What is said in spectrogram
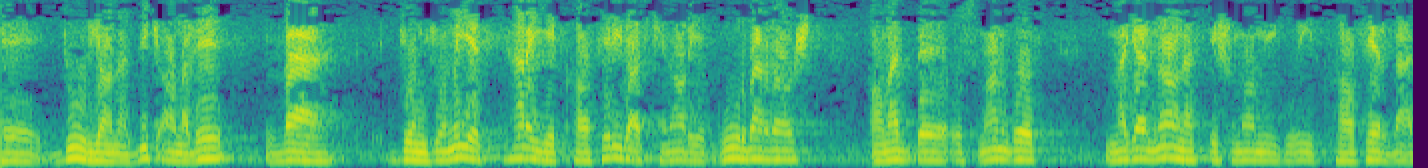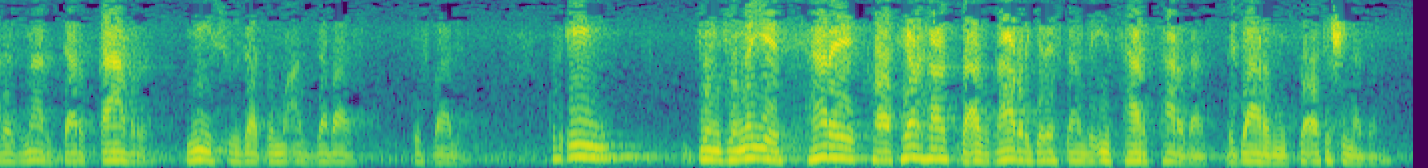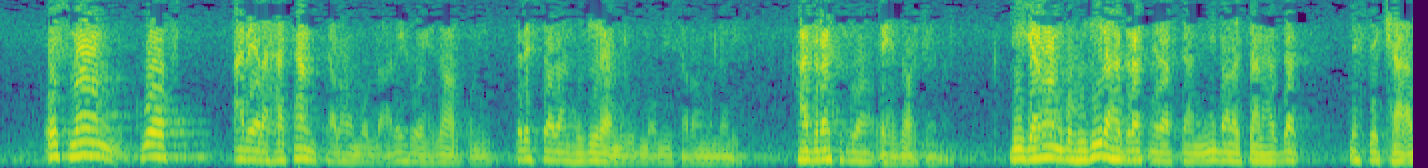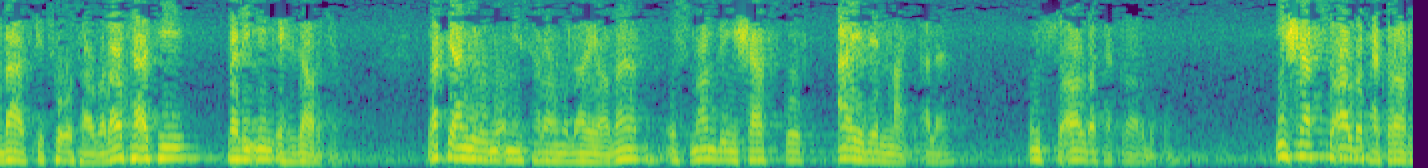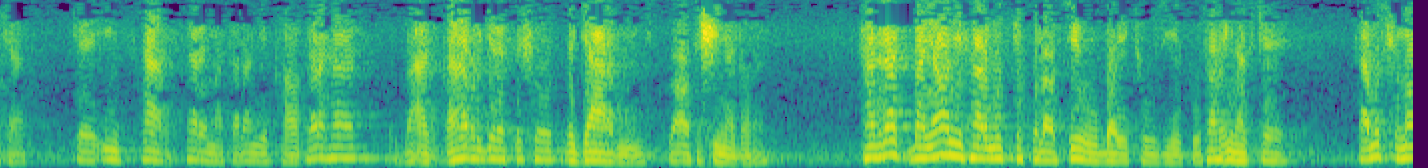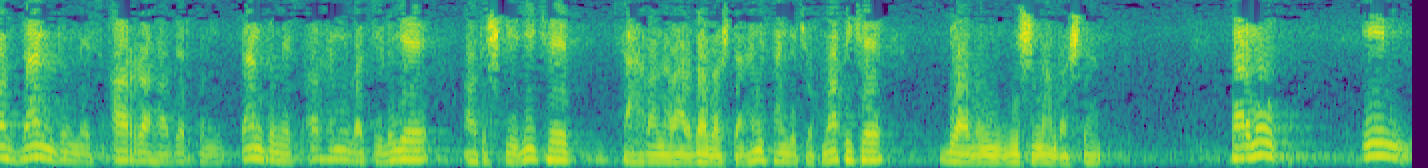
دور یا نزدیک آمده و جمجمه سر یک کافری را از کنار یک گور برداشت آمد به عثمان گفت مگر نان است که شما می‌گویید کافر بعد از مرگ در قبر می سوزد و معذب است؟ گفت بله. گفت این جمجمه سر کافر هست و از قبر گرفتن و این سر سرد است و گرم نیست و آتشی نداره عثمان گفت ابر حسن سلام الله علیه رو احضار کنید. فرستادن حضور امیر المؤمنین سلام الله علیه. حضرت را احضار کردن. دیگران به حضور حضرت می‌رفتن می‌دانستن حضرت مثل کعبه است که تو اتا ولا تعتی ولی این احضار کرد. وقتی امیر المؤمنین سلام الله علیه آمد عثمان به این شخص گفت عید المسئله اون سوال را تکرار بکن. این شخص سوال را تکرار کرد که این سر سر مثلا یک کافر هست و از قبر گرفته شد و گرم نیست و آتشی ندارد. حضرت بیانی فرمود که خلاصه او با یک توضیح کوتاه این است که فرمود شما زند و مسعار را حاضر کنید. زند و مسعار همین وسیله آتشگیری که صحرا نوردا داشتن همین سنگ چخماقی که بیابون نشینان داشتن. فرمود این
